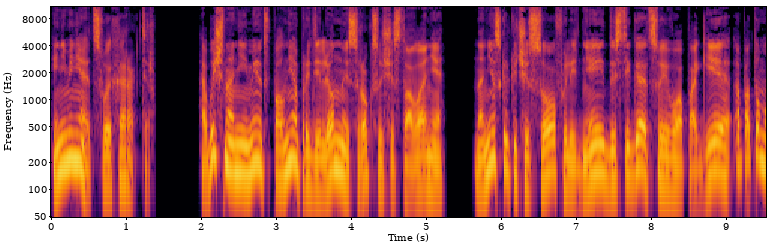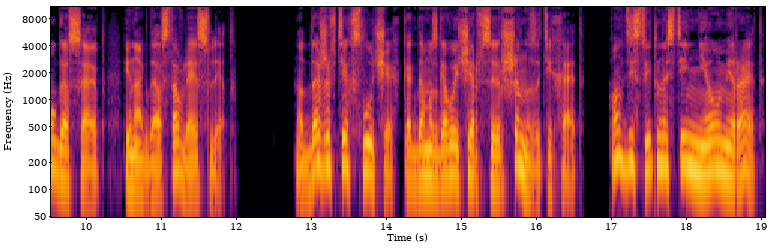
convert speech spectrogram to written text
и не меняют свой характер. Обычно они имеют вполне определенный срок существования, на несколько часов или дней достигают своего апогея, а потом угасают, иногда оставляя след. Но даже в тех случаях, когда мозговой червь совершенно затихает, он в действительности не умирает,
